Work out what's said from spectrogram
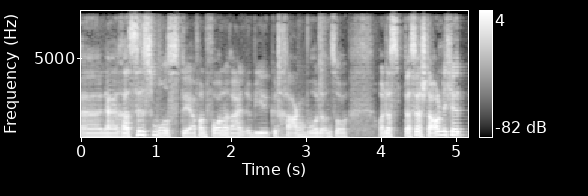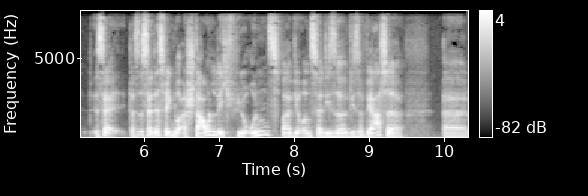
äh, na, Rassismus, der von vornherein irgendwie getragen wurde und so. Und das, das Erstaunliche ist ja, das ist ja deswegen nur erstaunlich für uns, weil wir uns ja diese, diese Werte äh,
